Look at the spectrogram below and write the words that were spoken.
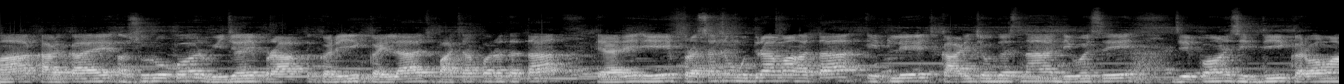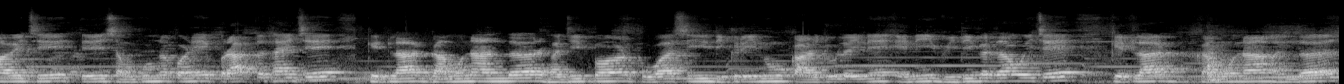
મા કાળકાએ અસુરો પર વિજય પ્રાપ્ત કરી કૈલાસ પાછા પરત હતા. ત્યારે એ પ્રસન્ન મુદ્રામાં હતા એટલે જ કાળી ચૌદસના દિવસે જે પણ સિદ્ધિ કરવામાં આવે છે તે સંપૂર્ણપણે પ્રાપ્ત થાય છે. કેટલાક ગામોના અંદર હજી પણ કુવાસી દીકરીનું કાળજું લઈને એની વિધિ કરતા હોય છે. કેટલાક ગામોના અંદર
